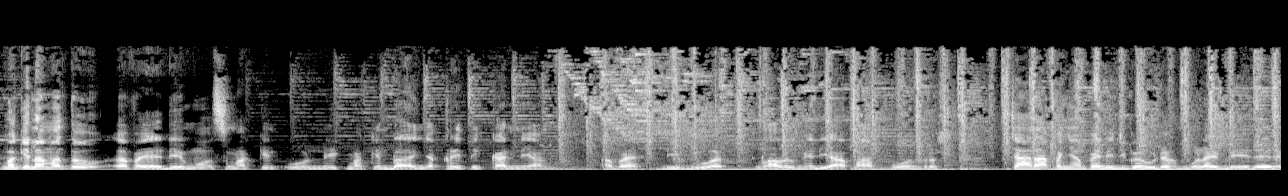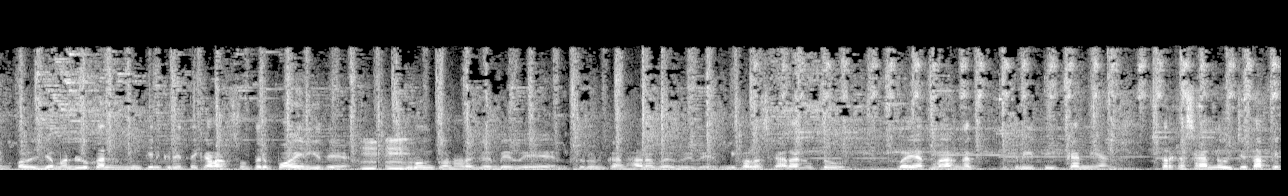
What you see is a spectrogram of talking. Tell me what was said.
makin lama tuh apa ya demo semakin unik, makin banyak kritikan yang apa ya dibuat melalui media apa pun, terus cara penyampaiannya juga udah mulai beda dan kalau zaman dulu kan mungkin kritiknya langsung terpoin gitu ya. Mm-mm. Turunkan harga BBM, turunkan harga BBM. Ini kalau sekarang tuh banyak banget kritikan yang terkesan lucu tapi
